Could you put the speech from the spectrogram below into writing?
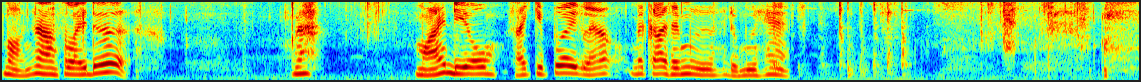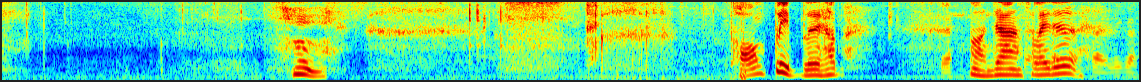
หนอนยางสไลเดอร์นะ ไม้เดียวใช้กิปเปอร์อีกแล้ว ไม่กล้าใช้มือเดี๋ยวมือแห้งอืมท้องปลิบเลยครับหนอนยางสไลเดอร์ถ่ายนี่ก่อน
